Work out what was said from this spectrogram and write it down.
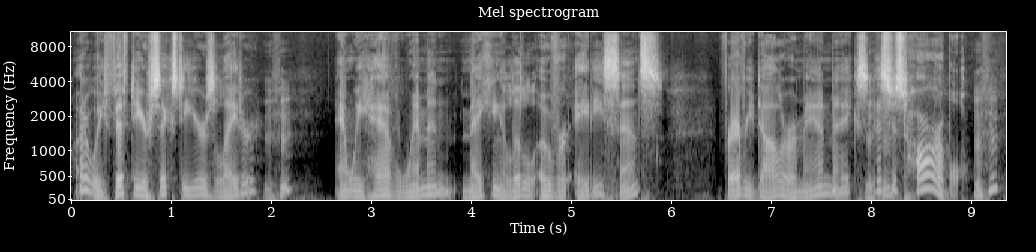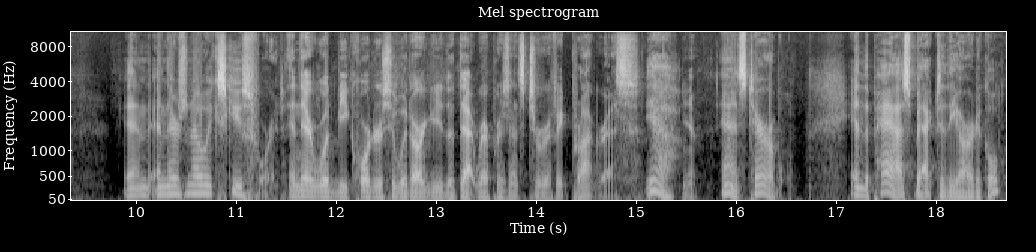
What are we, 50 or 60 years later? Mm-hmm. And we have women making a little over 80 cents for every dollar a man makes? It's just horrible. Mm-hmm. And, and there's no excuse for it. And there would be quarters who would argue that that represents terrific progress. Yeah. Yeah. And it's terrible. In the past, back to the article,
